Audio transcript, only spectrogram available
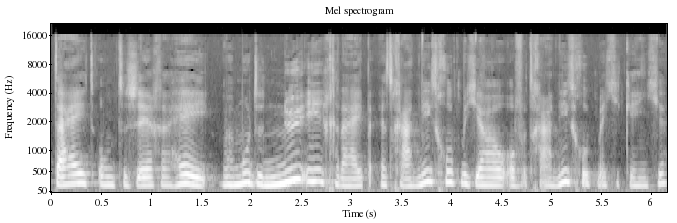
tijd om te zeggen: hé, hey, we moeten nu ingrijpen. Het gaat niet goed met jou of het gaat niet goed met je kindje.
